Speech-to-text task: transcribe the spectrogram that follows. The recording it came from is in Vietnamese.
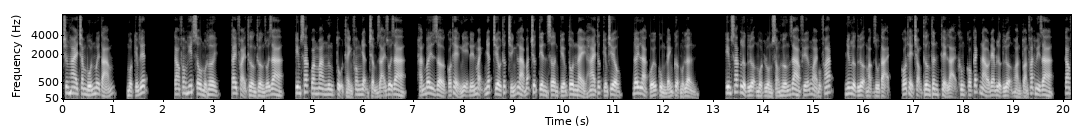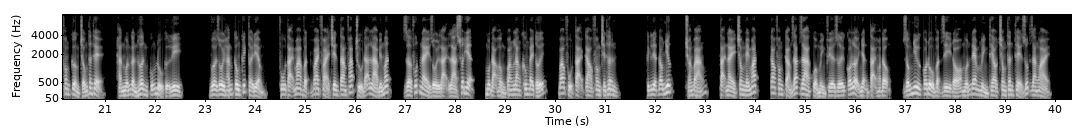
chương hai trăm bốn mươi tám, một kiếm giết. Cao phong hít sâu một hơi, tay phải thường thường dối ra, kim sắc quang mang ngưng tụ thành phong nhận chậm rãi dối ra. Hắn bây giờ có thể nghĩ đến mạnh nhất chiêu thức chính là bắt trước tiên sơn kiếm tôn này hai thức kiếm chiêu, đây là cuối cùng đánh cược một lần. Kim sắc lực lượng một luồng sóng hướng ra phía ngoài bộc phát, nhưng lực lượng mặc dù tại, có thể trọng thương thân thể lại không có cách nào đem lực lượng hoàn toàn phát huy ra. Cao phong cường chống thân thể, hắn muốn gần hơn cũng đủ cự ly. Vừa rồi hắn công kích thời điểm phụ tại ma vật vai phải trên tam pháp chủ đã là biến mất, giờ phút này rồi lại là xuất hiện, một đạo hồng quang lăng không bay tới bao phủ tại cao phong trên thân. Kịch liệt đau nhức, choáng váng, tại này trong nháy mắt, cao phong cảm giác da của mình phía dưới có lợi nhận tại hoạt động, giống như có đồ vật gì đó muốn đem mình theo trong thân thể rút ra ngoài.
